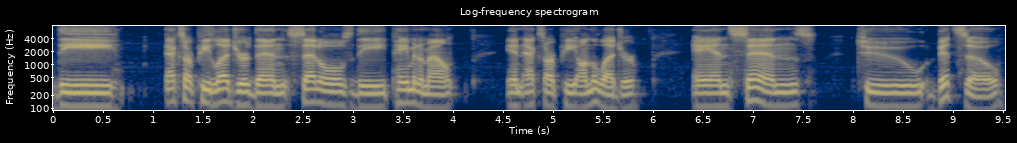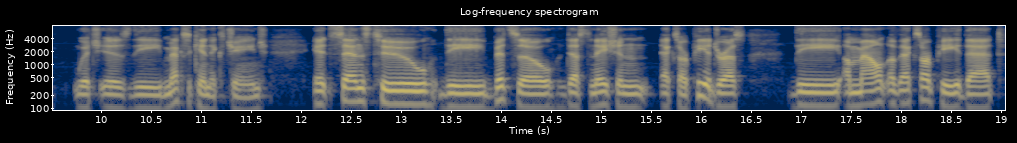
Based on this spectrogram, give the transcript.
The XRP ledger then settles the payment amount in XRP on the ledger and sends to Bitso, which is the Mexican exchange, it sends to the Bitso destination XRP address the amount of XRP that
